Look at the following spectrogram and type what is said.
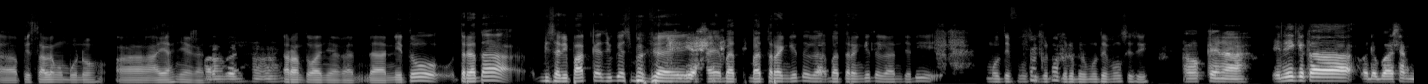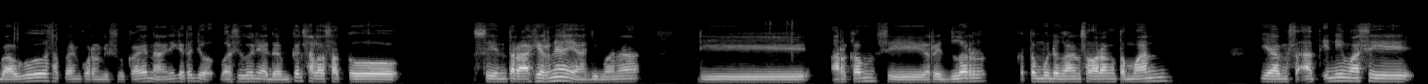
uh, pistol yang membunuh uh, ayahnya kan orang, tua. orang tuanya kan dan itu ternyata bisa dipakai juga sebagai yeah. kayak bat batereng gitu kan batereng gitu kan jadi multifungsi benar-benar multifungsi sih oke nah ini kita udah bahas yang bagus apa yang kurang disukai nah ini kita juga bahas juga nih ada mungkin salah satu scene terakhirnya ya di mana di Arkham si Riddler ketemu dengan seorang teman yang saat ini masih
